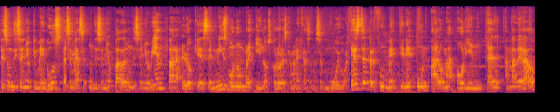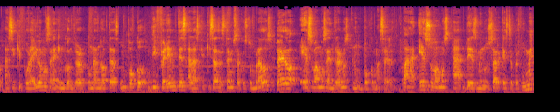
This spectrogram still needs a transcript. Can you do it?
Es un diseño que me gusta, se me hace un diseño padre, un diseño bien para lo que es el mismo nombre y los colores que maneja se me hace muy bueno. Este perfume tiene un aroma oriental amaderado, así que por ahí vamos a encontrar unas notas un poco diferentes a las que quizás estemos acostumbrados, pero eso vamos a entrarnos en un poco más adelante. Para eso vamos a desmenuzar este perfume.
